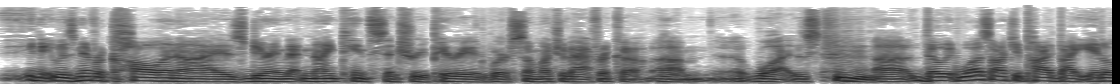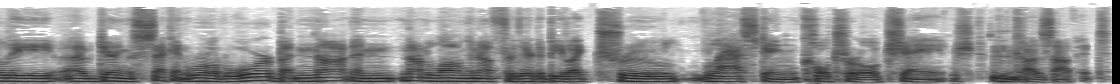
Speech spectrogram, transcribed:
It was never colonized during that 19th century period where so much of Africa um, uh, was. Uh, though it was occupied by Italy uh, during the Second World War, but not and not long enough for there to be like true, lasting cultural change because of it.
